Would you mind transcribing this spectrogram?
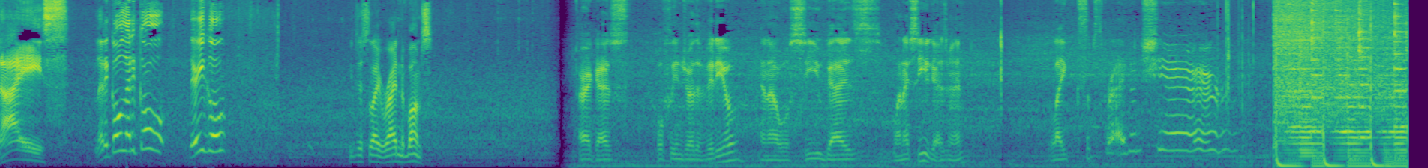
Nice. Let it go, let it go. There you go. You just like riding the bumps. All right, guys. Hopefully you enjoy the video, and I will see you guys when I see you guys, man. Like, subscribe, and share. Bye.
